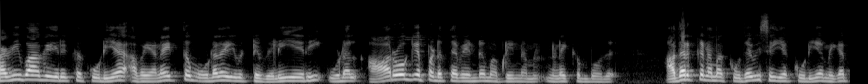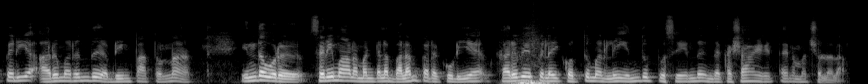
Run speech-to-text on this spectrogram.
கழிவாக இருக்கக்கூடிய அவை அனைத்தும் உடலை விட்டு வெளியேறி உடல் ஆரோக்கியப்படுத்த வேண்டும் அப்படின்னு நம் நினைக்கும் போது அதற்கு நமக்கு உதவி செய்யக்கூடிய மிகப்பெரிய அருமருந்து அப்படின்னு பார்த்தோம்னா இந்த ஒரு செரிமான மண்டல பலம் பெறக்கூடிய கருவேப்பிலை கொத்துமல்லி இந்துப்பு சேர்ந்த இந்த கஷாயத்தை நம்ம சொல்லலாம்.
